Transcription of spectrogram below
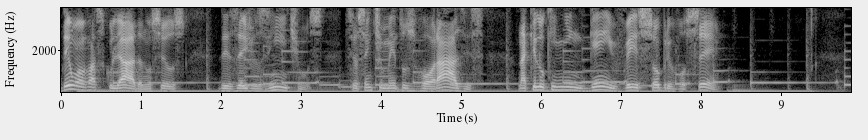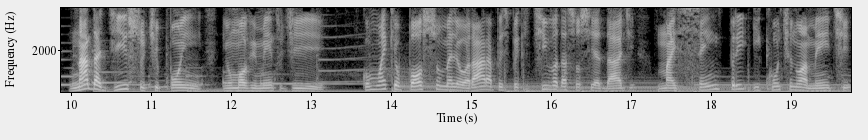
Dê uma vasculhada nos seus desejos íntimos, seus sentimentos vorazes, naquilo que ninguém vê sobre você. Nada disso te põe em um movimento de como é que eu posso melhorar a perspectiva da sociedade, mas sempre e continuamente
